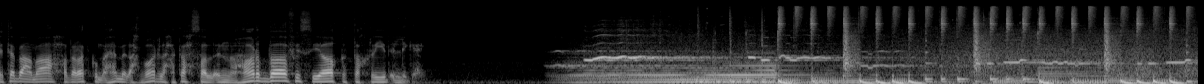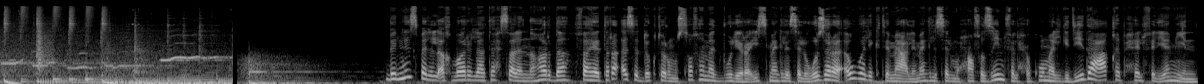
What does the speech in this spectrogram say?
نتابع مع حضراتكم أهم الأخبار اللي هتحصل النهاردة في سياق التقرير اللي جاي. بالنسبة للأخبار اللي هتحصل النهاردة فهيترأس الدكتور مصطفى مدبولي رئيس مجلس الوزراء أول اجتماع لمجلس المحافظين في الحكومة الجديدة عقب حلف اليمين.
